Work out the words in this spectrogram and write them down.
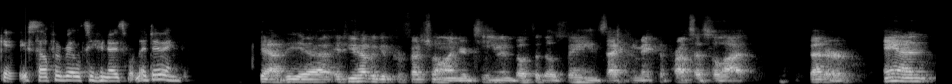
get yourself a realtor who knows what they're doing. Yeah, the uh, if you have a good professional on your team in both of those veins, that can make the process a lot better. And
